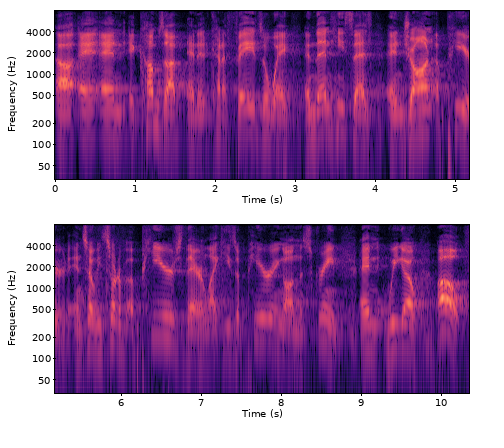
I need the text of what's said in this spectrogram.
Uh, and, and, it comes up and it kind of fades away. And then he says, and John appeared. And so he sort of appears there like he's appearing on the screen. And we go, oh,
